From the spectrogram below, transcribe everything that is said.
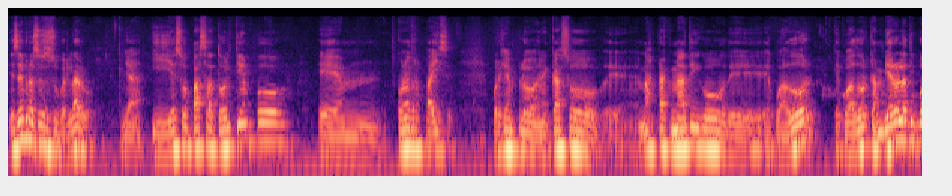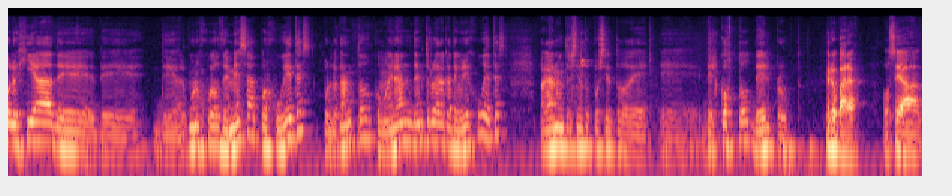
ese proceso es súper largo, ¿ya? Y eso pasa todo el tiempo em, con otros países. Por ejemplo, en el caso eh, más pragmático de Ecuador, Ecuador cambiaron la tipología de, de- de algunos juegos de mesa por juguetes, por lo tanto, como eran dentro de la categoría de juguetes, pagan un 300% de, eh, del costo del producto. Pero para, o sea,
